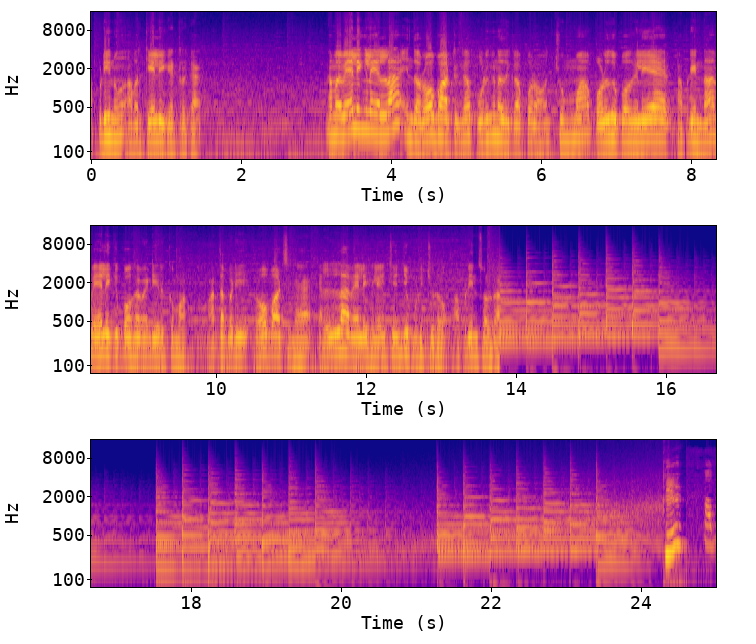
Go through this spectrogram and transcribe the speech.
அப்படின்னு அவர் கேள்வி கேட்டிருக்கார். நம்ம வேலைங்களை எல்லாம் இந்த ரோபாட்டுங்க பிடுங்கினதுக்கப்புறம் சும்மா பொழுது போகலையே அப்படின்னு தான் வேலைக்கு போக வேண்டி இருக்குமா மற்றபடி ரோபாட்ஸுங்க எல்லா வேலைகளையும் செஞ்சு முடிச்சிடும் அப்படின்னு சொல்கிறார் தான்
